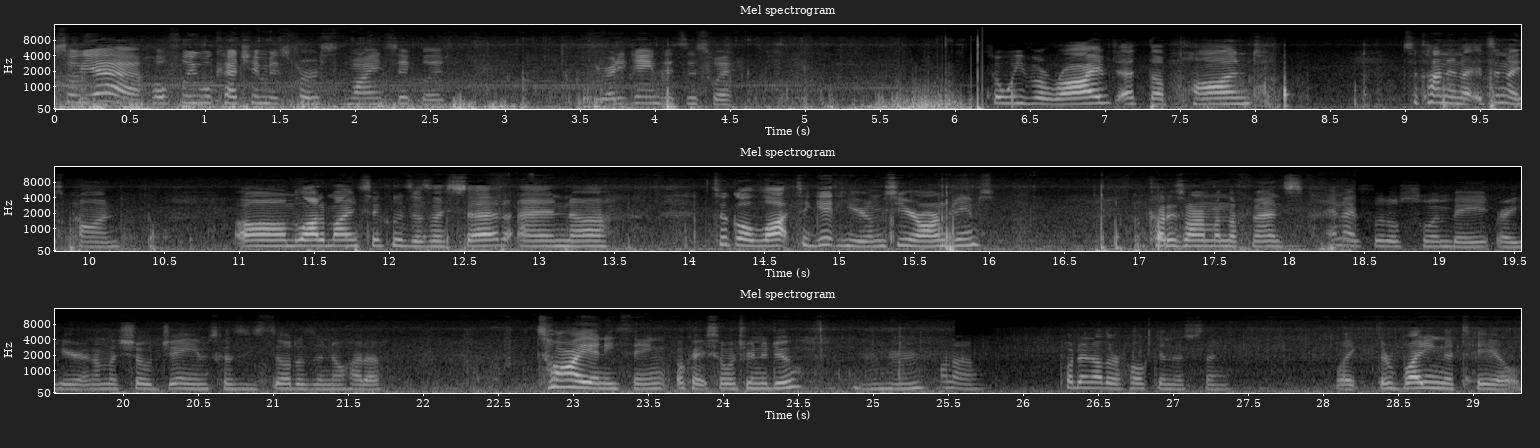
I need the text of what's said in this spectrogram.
So yeah, hopefully we'll catch him his first Mayan cichlid. You ready, James? It's this way. So we've arrived at the pond. It's a kind of it's a nice pond. Um, a lot of Mayan cichlids, as I said, and uh, it took a lot to get here. Let me see your arm, James. Cut his arm on the fence, and I have little swim bait right here, and I'm gonna show James because he still doesn't know how to tie anything. Okay, so what you're gonna do? Mm-hmm. I'm gonna put another hook in this thing. Like they're biting the tail.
